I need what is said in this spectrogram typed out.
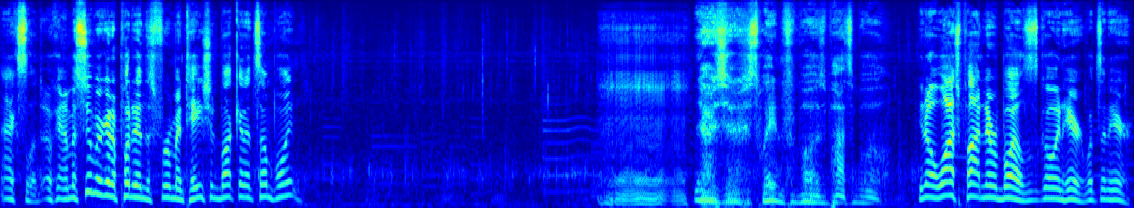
Excellent. Okay, I'm assuming we're going to put it in this fermentation bucket at some point. Yeah, just waiting for boils, pot to boil. You know, watch pot never boils. Let's go in here. What's in here?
